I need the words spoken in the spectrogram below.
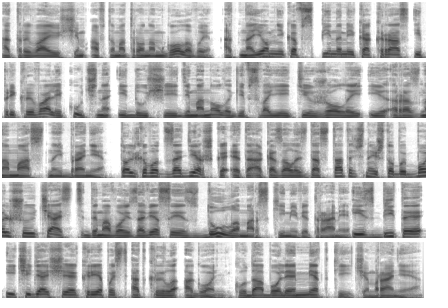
отрывающим автоматроном головы, от наемников спинами как раз и прикрывали кучно идущие демонологи в своей тяжелой и разномастной броне. Только вот задержка эта оказалась достаточной, чтобы большую часть дымовой завесы сдуло морскими ветрами. Избитая и чадящая крепость открыла огонь, куда более меткий, чем ранее.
